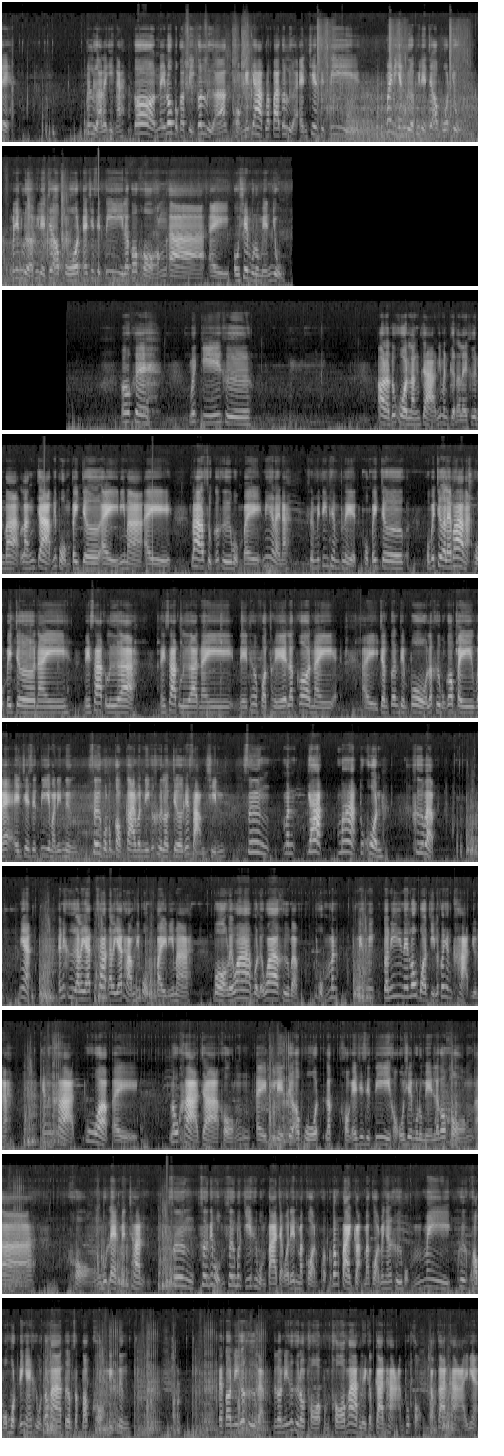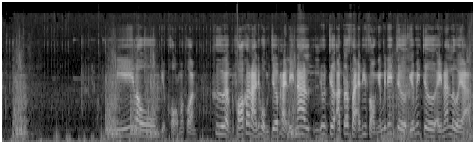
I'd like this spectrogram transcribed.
ไม่เหลืออะไรอีกนะ ก็ในโลกปกติก็เหลือของยากๆ แล้วป้าก็เหลือ Ancient City ไม่นี่ยังเหลือ Pillager Outpost อยู่ มันยังเหลือ Pillager Outpost Ancient City แล้วก็ของอ่าไอ Ocean Monument อยู่โอเค เมื่อกี้คือ เอาล่ะทุกคนหลังจากนี่มันเกิดอะไรขึ้นบ้าง หลังจากที่ผมไปเจอไอ้นี่มาไอ้ล่าสุดก็คือผมไปนี่อะไรนะ submitting template ผมไปเจอ ผมไปเจออะไรบ้างอะ่ะ ผมไปเจอใน ในซากเรือ ในซากเรือใน Nether Fortress แล้วก็ในไอ้จังเกิลเทมโปแล้วคือผมก็ไปแวะเอเชียซิตี้มานิดนึง ซึ่งผลประกอบการวันนี้ก็คือเราเจอแค่ 3 ชิ้น ซึ่งมันยากมากทุกคนคือแบบ เนี่ย อันนี้คืออารยะสร้างอารยธรรมที่ผมไปนี้มา บอกเลยว่าบอกเลยว่าคือแบบผมมันมีมีตอนนี้ในโลกบอจิแล้วก็ยังขาดอยู่นะ ยังขาดพวกไอ เราขาดจากของไอพิเรเจอร์เอาโพสแล้วของเอเชียซิตี้ของโอเชียนมูนูเมนต์แล้วก็ของอ่าของบูตแลนด์แมนชั่นซึ่งซึ่งที่ผมซึ่งเมื่อกี้คือผมตายจากวาเดนมาก่อนก็ก็ต้องตายกลับมาก่อนไม่งั้นคือผมไม่คือของผมหมดได้ไง คือผมต้องมาเติมสต็อกของนิดนึง แต่ตอนนี้ก็คือแบบแต่ตอนนี้ก็คือเราท้อผมท้อมากเลยกับการหาพวกของกับการหายเนี่ย ตรงนี้เราเก็บของมาก่อน คือแบบท้อขนาดที่ผมเจอแผ่นลีน่าเจออัตเตอร์ไซด์อันที่สองยังไม่ได้เจอ ยังไม่เจอไอ้นั่นเลยอะ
